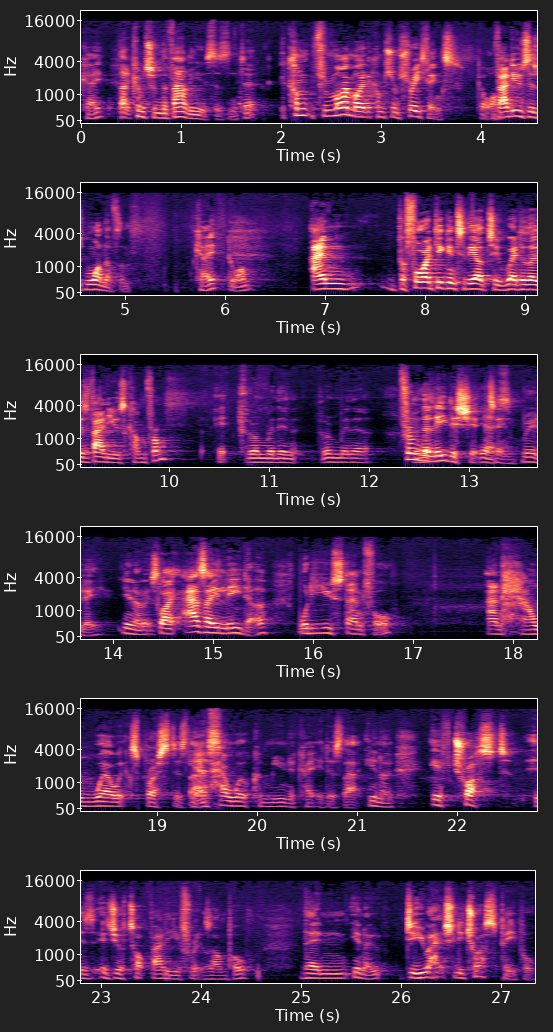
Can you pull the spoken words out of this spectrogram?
Okay. That comes from the values, isn't it? It come, from my mind, it comes from three things. Go on. Values is one of them. Okay. Go on. And before I dig into the other two, where do those values come from? It from within from within. From the leadership Yes. team, really. You know, it's like as a leader, what do you stand for? And how well expressed is that? Yes. How well communicated is that? You know, if trust is, is your top value, for example, then, you know, do you actually trust people?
